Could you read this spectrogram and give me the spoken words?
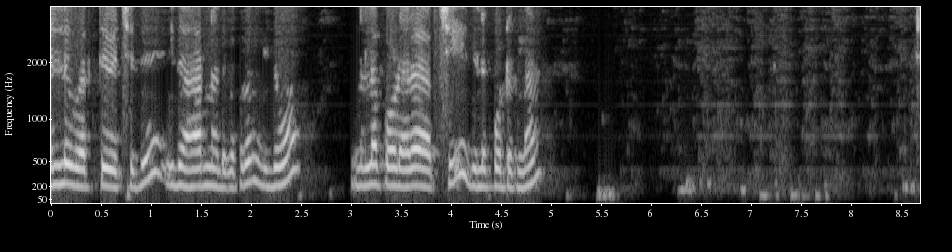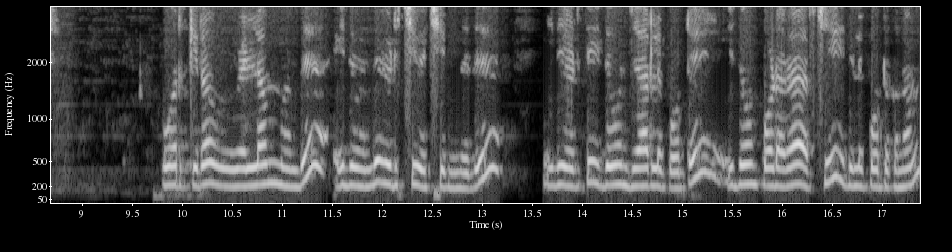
எள்ளு வறுத்து வச்சது இது ஆறுனதுக்கப்புறம் இதுவும் நல்லா பவுடராக அரைச்சி இதில் போட்டுக்கலாம். ஒரு கிலோ வெல்லம் வந்து இது வந்து இடித்து வச்சுருந்தது. இது எடுத்து இதுவும் ஜாரில் போட்டு இதுவும் பவுடராக அரைச்சி இதில் போட்டுக்கணும்.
